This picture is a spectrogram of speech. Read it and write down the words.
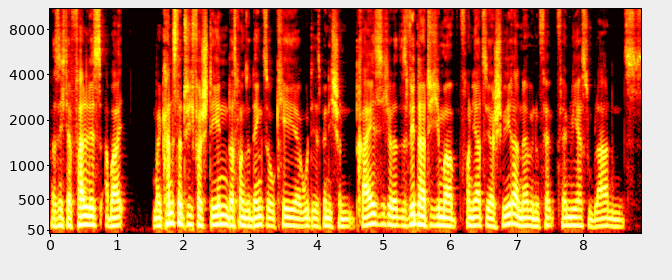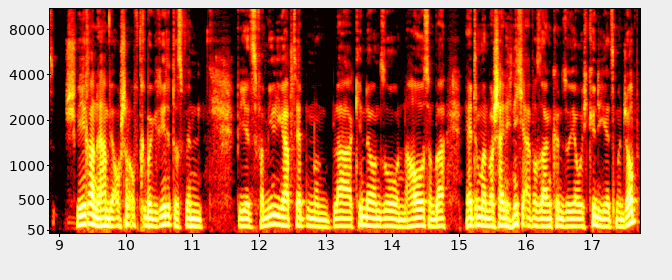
was nicht der Fall ist, aber man kann es natürlich verstehen, dass man so denkt, so, okay, ja gut, jetzt bin ich schon 30 oder es wird natürlich immer von Jahr zu Jahr schwerer, ne? wenn du Family hast und bla, dann ist es schwerer, da ne? haben wir auch schon oft drüber geredet, dass wenn wir jetzt Familie gehabt hätten und bla, Kinder und so und ein Haus und bla, hätte man wahrscheinlich nicht einfach sagen können, so, ja, ich kündige jetzt meinen Job.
